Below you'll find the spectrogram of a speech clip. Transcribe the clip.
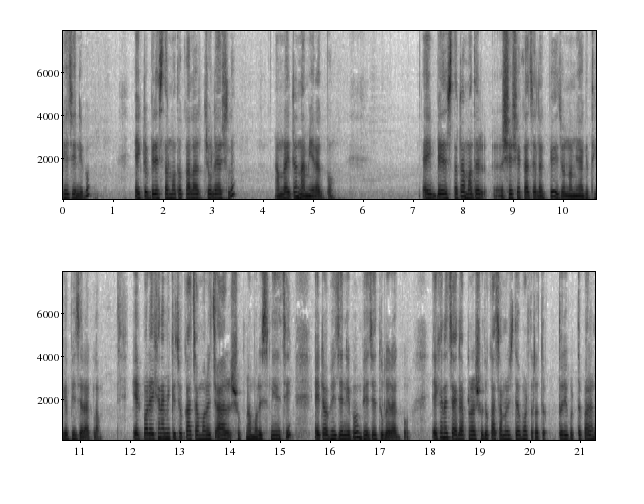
ভেজে নিব। একটু বেরেস্তার মতো কালার চলে আসলে আমরা এটা নামিয়ে রাখব। এই বেরেস্তাটা আমাদের শেষে কাজে লাগবে, এই জন্য আমি আগে থেকে ভেজে রাখলাম। এরপরে এখানে আমি কিছু কাঁচা মরিচ আর শুকনো মরিচ নিয়েছি। এটাও ভেজে নিব, ভেজে তুলে রাখব। এখানে চাইলে আপনারা শুধু কাঁচা মরিচ দিয়ে ভর্তাটা তৈরি করতে পারেন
